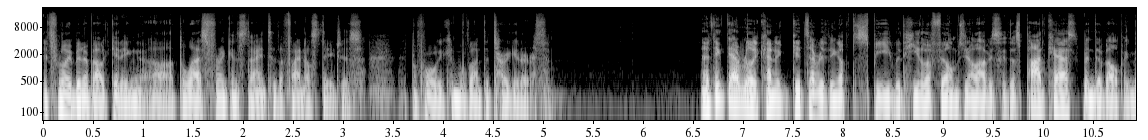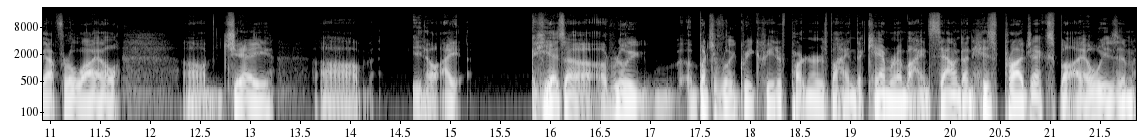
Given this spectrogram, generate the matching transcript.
it's really been about getting uh, the last Frankenstein to the final stages before we can move on to Target Earth. And I think that really kind of gets everything up to speed with Gila Films. You know, obviously this podcast been developing that for a while. Um, Jay, um, you know, I he has a, a really a bunch of really great creative partners behind the camera and behind sound on his projects. But I always am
